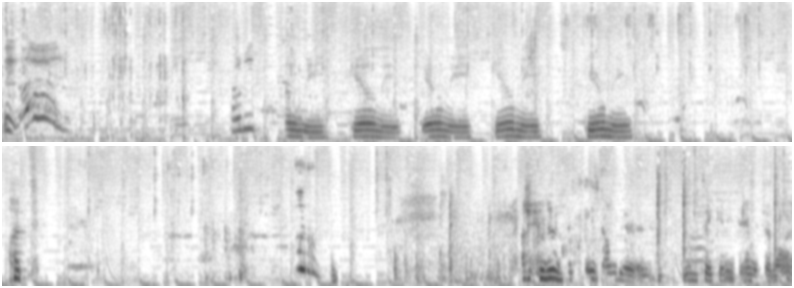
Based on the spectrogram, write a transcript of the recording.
Wait, ah! How did Kill me, kill me, kill me, kill me, kill me. What? I couldn't just stay down there and didn't take any damage at all.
